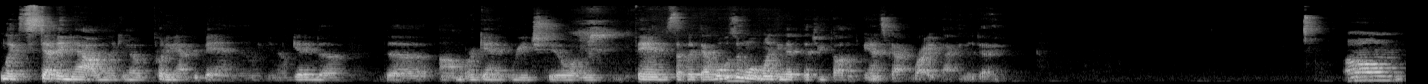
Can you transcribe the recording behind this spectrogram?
like stepping out and like you know putting out your band and like you know getting the the um, organic reach to your fans and stuff like that. What was the one, thing that, that you thought the bands got right back in the day? Um.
